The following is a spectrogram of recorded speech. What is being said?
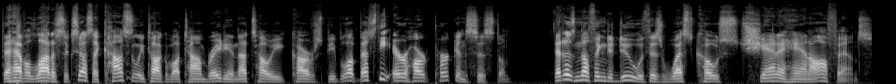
that have a lot of success. I constantly talk about Tom Brady, and that's how he carves people up. That's the Erhardt-Perkins system. That has nothing to do with this West Coast Shanahan offense.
